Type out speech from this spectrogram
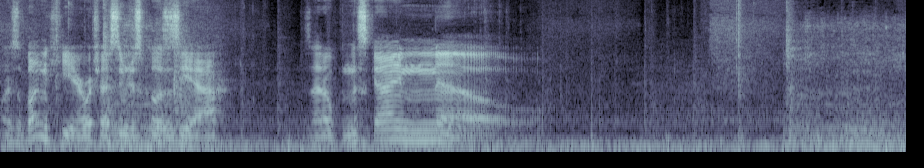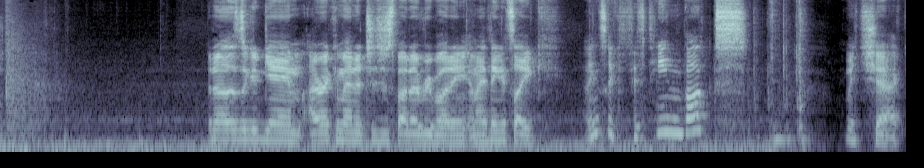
There's a button here, which I assume just closes, yeah. Does that open this guy? No. But no, this is a good game. I recommend it to just about everybody, and I think it's like, I think it's like 15 bucks? Let me check.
